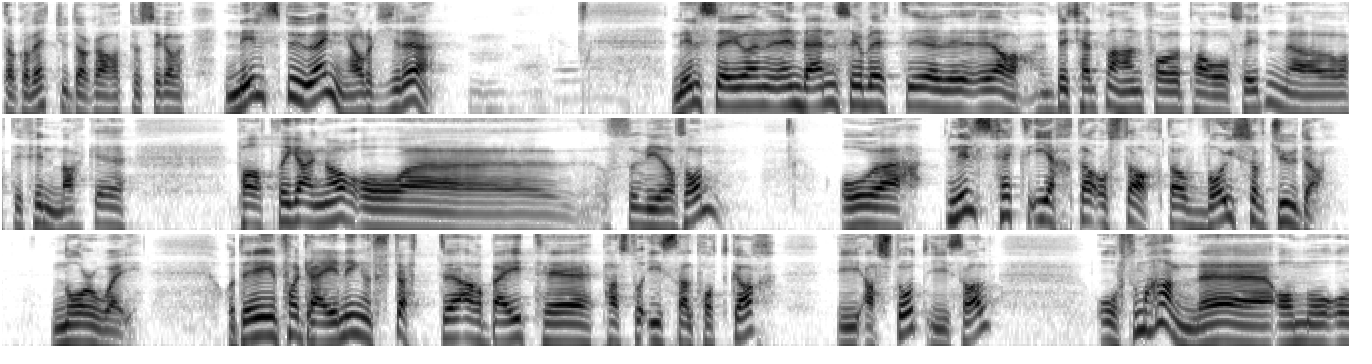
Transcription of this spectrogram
Dere vet jo, dere har hatt besøk av Nils Bueng, har dere ikke det? Nils er jo en, en venn som jeg ble, blitt, ja, ble kjent med han for et par år siden. Vi har vært i Finnmark et par-tre ganger og, og, så videre sånn. Og Nils fikk i hjertet å starte Voice of Judah Norway. Og Det er en forgreining, en støttearbeid til pastor Israel Potgar i Ashtod Israel. Og som handler om å, å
